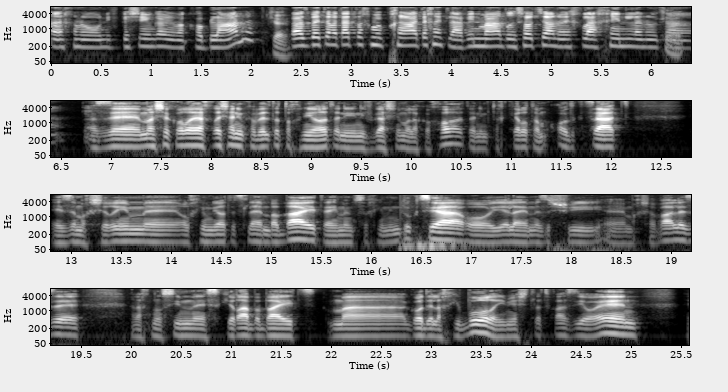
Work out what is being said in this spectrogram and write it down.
אנחנו נפגשים גם עם הקבלן. כן. ואז בעצם אתה צריך מבחינה טכנית להבין מה הדרישות שלנו, איך להכין לנו כן. את ה... כן. אז uh, מה שקורה אחרי שאני מקבל את התוכניות, אני נפגש עם הלקוחות, אני מתחקר אותם עוד קצת, איזה מכשירים uh, הולכים להיות אצלהם בבית, האם הם צריכים אינדוקציה, או יהיה להם איזושהי uh, מחשבה לזה. אנחנו עושים uh, סקירה בבית, מה גודל החיבור, האם יש תלת פאזי או אין, uh,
